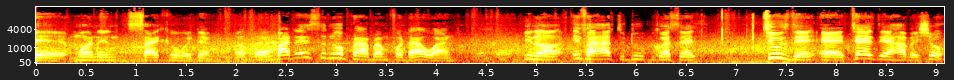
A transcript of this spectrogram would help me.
the morning cycle with them. Okay. But there's no problem for that one. Okay. You know, if I have to do, because uh, Tuesday, uh, Thursday, I have a show.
